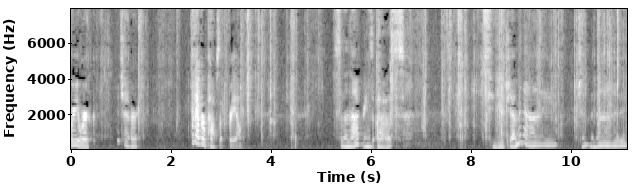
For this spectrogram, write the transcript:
or your work, whichever, whatever pops up for you. So then that brings us to Gemini. Gemini.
